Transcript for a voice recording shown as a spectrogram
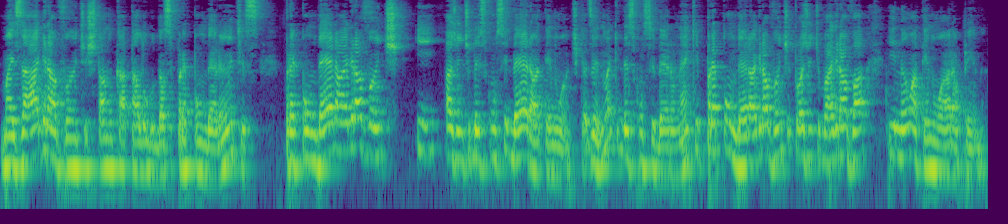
mas a agravante está no catálogo das preponderantes, prepondera a agravante e a gente desconsidera a atenuante. Quer dizer, não é que desconsidera, né? É que prepondera a agravante, então a gente vai agravar e não atenuar a pena.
